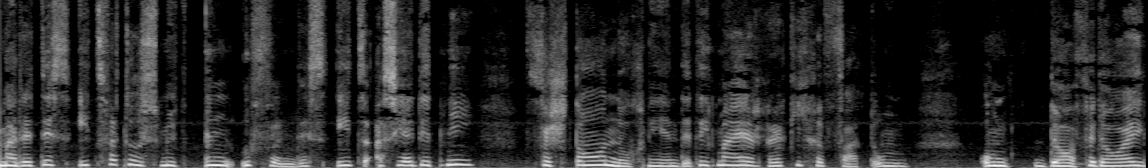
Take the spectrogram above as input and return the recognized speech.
Maar dit is iets wat ons moet inoefen. Dis iets as jy dit nie verstaan nog nie en dit het my 'n rukkie gevat om om daar vir daai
